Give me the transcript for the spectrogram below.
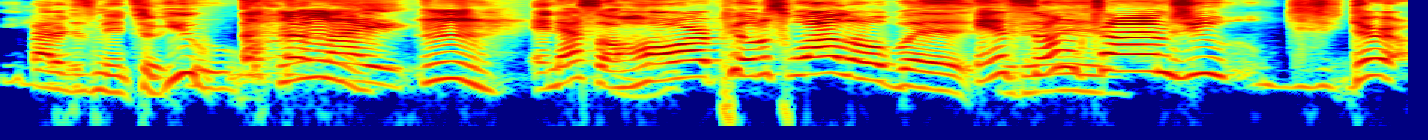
He might have just meant to To you. like, Mm. and that's a hard pill to swallow, but And it is. sometimes you there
